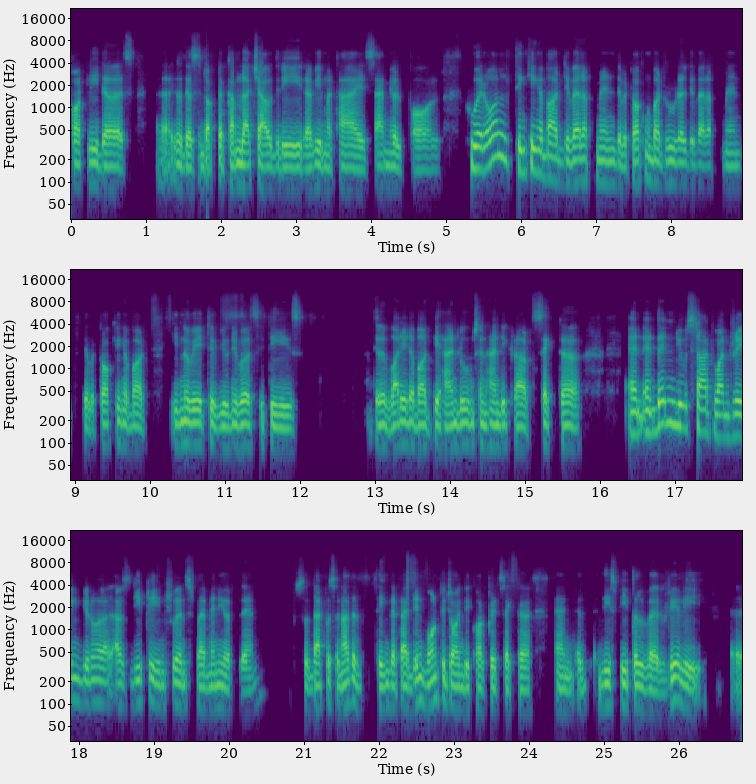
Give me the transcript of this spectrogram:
thought leaders. Uh, you know, there's Dr. Kamla Chowdhury, Ravi Mathai, Samuel Paul, who were all thinking about development. They were talking about rural development. They were talking about innovative universities. They were worried about the handlooms and handicraft sector. And, and then you start wondering, you know, I was deeply influenced by many of them. So that was another thing that I didn't want to join the corporate sector. And uh, these people were really uh,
